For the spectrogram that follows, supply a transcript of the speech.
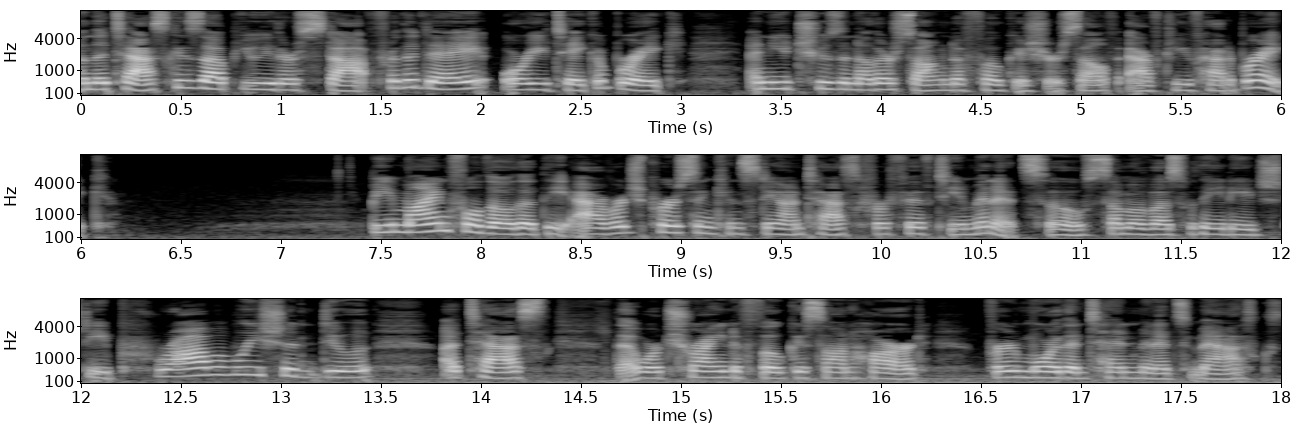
When the task is up, you either stop for the day or you take a break and you choose another song to focus yourself after you've had a break. Be mindful, though, that the average person can stay on task for 15 minutes. So, some of us with ADHD probably shouldn't do a task that we're trying to focus on hard for more than 10 minutes max,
